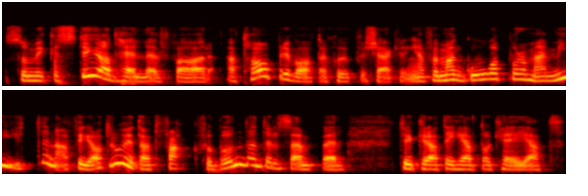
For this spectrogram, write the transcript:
så mycket stöd heller för att ha privata sjukförsäkringar för man går på de här myterna. För jag tror inte att fackförbunden till exempel tycker att det är helt okej okay att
